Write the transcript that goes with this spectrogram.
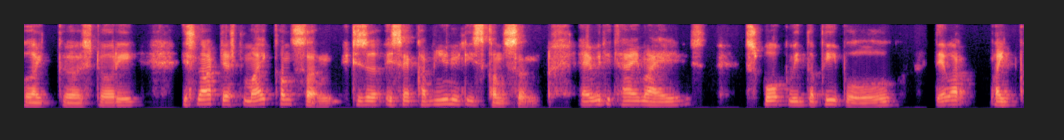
like uh, story it's not just my concern it is a it's a community's concern. Every time i spoke with the people they were like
